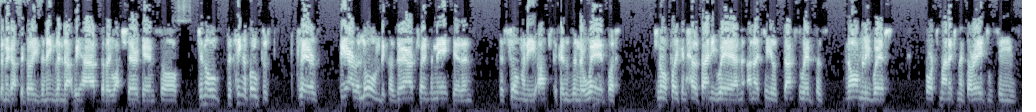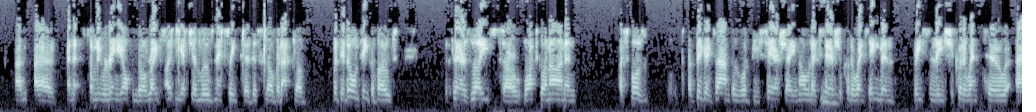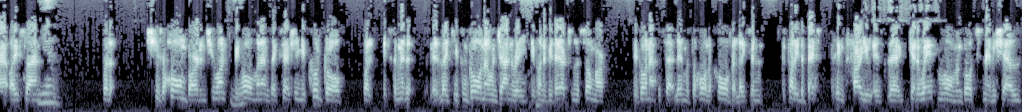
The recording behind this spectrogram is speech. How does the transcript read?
then I got the guys in England that we have that I watch their games. So, you know, the thing about the players, they are alone because they are trying to make it and there's so many obstacles in their way. But, you know, if I can help anyway, and, and I feel that's the way because normally with sports management or agencies, um, uh, and somebody will ring you up and go, right, I can get you a move next week to this club or that club, but they don't think about the players' lives or what's going on. And I suppose a big example would be Saoirse. You know, like mm. Saoirse could have went to England recently. She could have went to uh, Iceland. Yeah. But she's a home bird and she wants to be home. And I was like, Saoirse, you could go, but it's the minute. Like you can go now in January. You're going to be there till the summer. You're going to have to settle in with the whole of COVID. Like, and probably the best thing for you is to get away from home and go to maybe Shell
